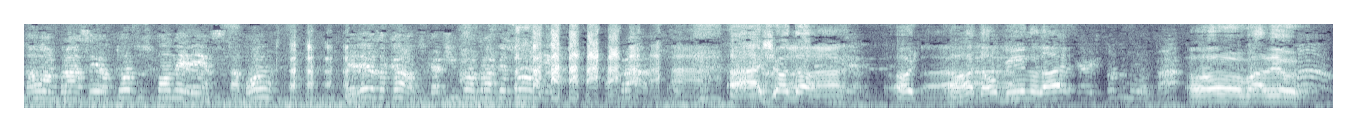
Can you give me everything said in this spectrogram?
dar um abraço aí a todos os palmeirenses, tá bom? Beleza, Carlos? Quero te encontrar pessoalmente. Um abraço. Ah, Xodó. Ó, ó, tá ouvindo lá. Todo mundo, tá? Ô, valeu.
